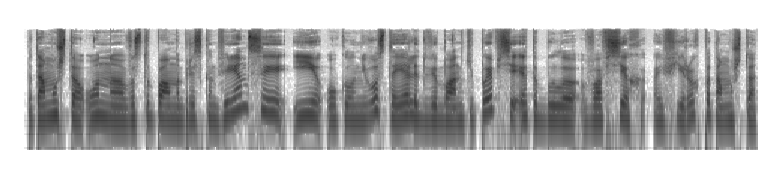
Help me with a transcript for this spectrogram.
Потому что он э, выступал на пресс-конференции, и около него стояли две банки Пепси. Это было во всех эфирах, потому что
